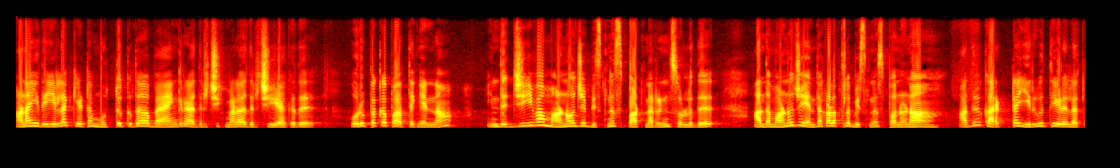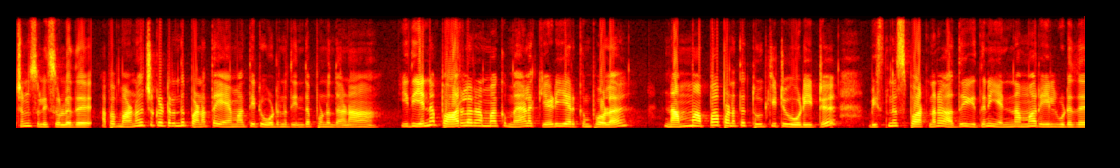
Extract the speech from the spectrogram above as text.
ஆனால் இதையெல்லாம் கேட்ட முத்துக்கு தான் பயங்கர அதிர்ச்சிக்கு மேலே அதிர்ச்சியாகுது ஒரு பக்கம் பார்த்தீங்கன்னா இந்த ஜீவா மனோஜை பிஸ்னஸ் பார்ட்னர்னு சொல்லுது. அந்த மனோஜ் எந்த காலத்தில் பிஸ்னஸ் பண்ணுனா? அது கரெக்டாக இருபத்தி ஏழு லட்சம்னு சொல்லி சொல்லுது. அப்போ மனோஜ்கிட்ட இருந்து பணத்தை ஏமாத்திட்டு ஓடுனது இந்த பொண்ணு தானா இது என்ன பார்லர் அம்மாவுக்கு மேலே கேடியாக இருக்கும் போல? நம்ம அப்பா பணத்தை தூக்கிட்டு ஓடிட்டு பிஸ்னஸ் பார்ட்னர் அது இதுன்னு என்னம்மா ரீல் விடுது?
